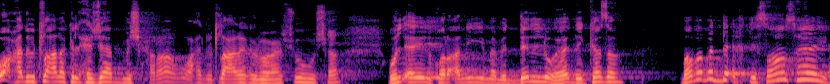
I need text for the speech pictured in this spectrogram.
واحد بيطلع لك الحجاب مش حرام واحد بيطلع لك شو مش والآية القرآنية ما بتدل وهذه كذا. بابا بدها اختصاص هاي.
